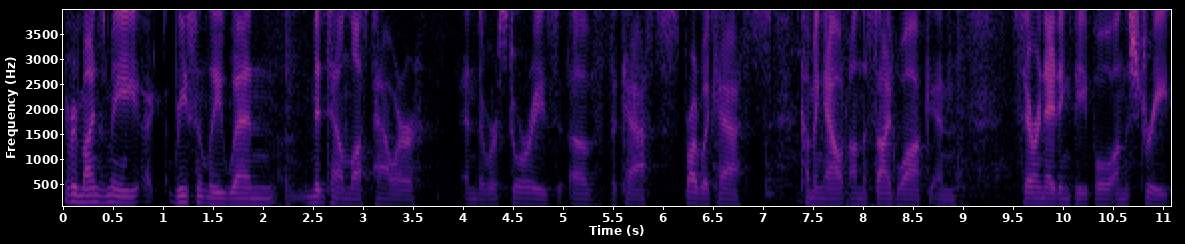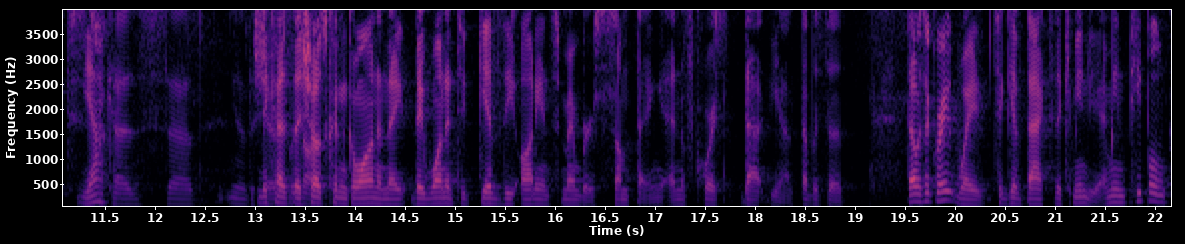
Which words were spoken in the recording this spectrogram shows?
It reminds me uh, recently when Midtown lost power and there were stories of the casts, Broadway casts, coming out on the sidewalk and serenading people on the street. Yeah. Because, uh, you know, the shows Because the dark. shows couldn't go on and they, they wanted to give the audience members something. And of course, that, yeah, that was the that was a great way to give back to the community. I mean, people,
